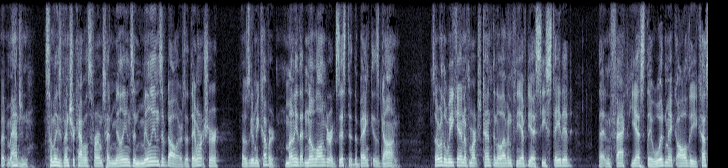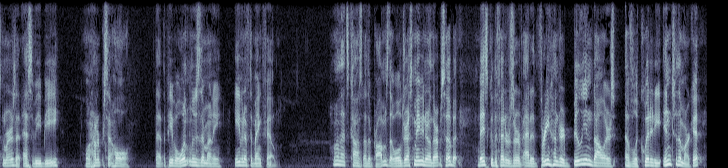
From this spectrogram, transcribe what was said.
But imagine some of these venture capitalist firms had millions and millions of dollars that they weren't sure that was going to be covered. Money that no longer existed. The bank is gone. So, over the weekend of March 10th and 11th, the FDIC stated that, in fact, yes, they would make all the customers at SVB 100% whole, that the people wouldn't lose their money even if the bank failed. Well, that's caused other problems that we'll address maybe in another episode, but basically, the Federal Reserve added $300 billion of liquidity into the market.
